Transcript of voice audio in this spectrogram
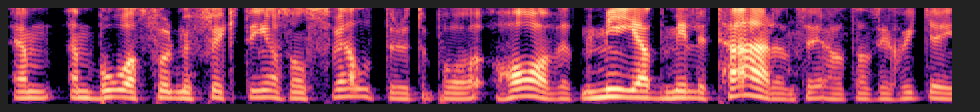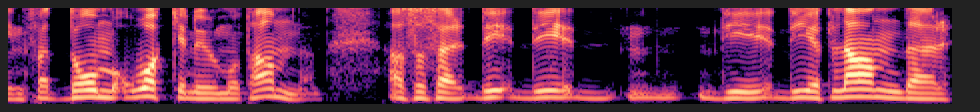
en, en båt full med flyktingar som svälter ute på havet med militären säger han att han ska skicka in för att de åker nu mot hamnen. Alltså så här, det, det, det, det är ju ett land där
